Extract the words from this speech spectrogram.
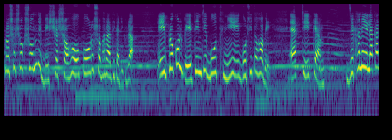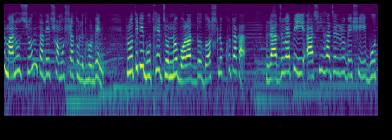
প্রশাসক সন্দীপ বিশ্বাস সহ পৌরসভার আধিকারিকরা। এই প্রকল্পে তিনটি বুথ নিয়ে গঠিত হবে একটি ক্যাম্প, যেখানে এলাকার মানুষজন তাদের সমস্যা তুলে ধরবেন। প্রতিটি বুথের জন্য বরাদ্দ দশ লক্ষ টাকা। রাজ্যব্যাপী আশি হাজারেরও বেশি বুথ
